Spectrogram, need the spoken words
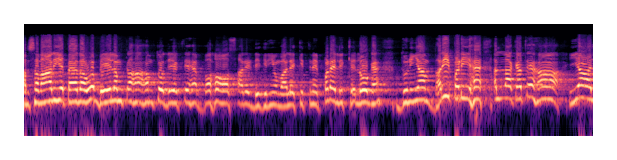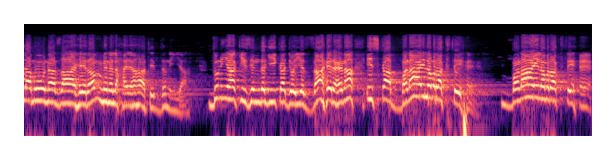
اب سوال یہ پیدا ہوا، بے علم کہاں ہم تو دیکھتے ہیں؟ بہت سارے ڈگریوں والے کتنے پڑھے لکھے لوگ ہیں، دنیا بھری پڑی ہے۔ اللہ کہتے ہیں ہاں یا لمون ظاہر من الحیات دنیا دنیا کی زندگی کا جو یہ ظاہر ہے نا، اس کا بڑا علم رکھتے ہیں۔ بڑا علم رکھتے ہیں،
